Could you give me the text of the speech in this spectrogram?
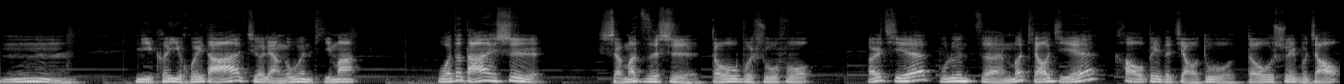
嗯，你可以回答这两个问题吗？我的答案是：什么姿势都不舒服，而且不论怎么调节靠背的角度都睡不着。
